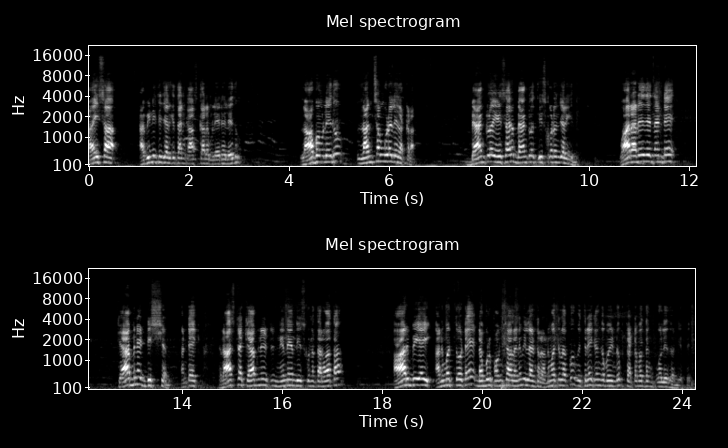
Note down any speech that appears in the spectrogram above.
పైసా అవినీతి జరిగటానికి ఆస్కారం లేనే లేదు. లాభం లేదు లంచం కూడా లేదు అక్కడ. బ్యాంకులో వేశారు బ్యాంకులో తీసుకోవడం జరిగింది. వారు అనేది ఏంటంటే క్యాబినెట్ డిసిషన్ అంటే రాష్ట్ర క్యాబినెట్ నిర్ణయం తీసుకున్న తర్వాత ఆర్బీఐ అనుమతితోటే డబ్బులు పంచాలని వీళ్ళు అంటారు. అనుమతులకు వ్యతిరేకంగా పోయిండు చట్టబద్ధంగా పోలేదు అని చెప్పేసి.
